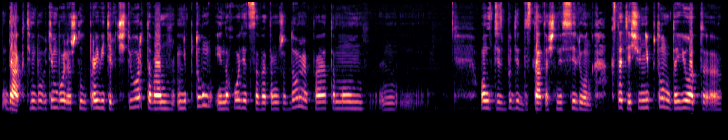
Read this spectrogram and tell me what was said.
да, тем, тем более, что управитель четвертого Нептун и находится в этом же доме, поэтому он здесь будет достаточно силен. Кстати, еще Нептун дает э,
